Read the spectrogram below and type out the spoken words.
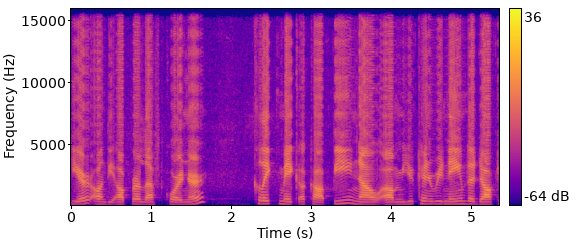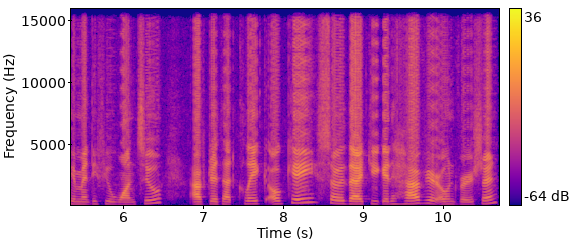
here on the upper left corner click make a copy. Now um, you can rename the document if you want to. After that click OK so that you can have your own version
